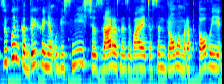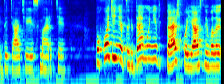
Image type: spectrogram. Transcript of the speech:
зупинка дихання у вісні, що зараз називається синдромом раптової дитячої смерті. Походження цих демонів теж пояснювали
